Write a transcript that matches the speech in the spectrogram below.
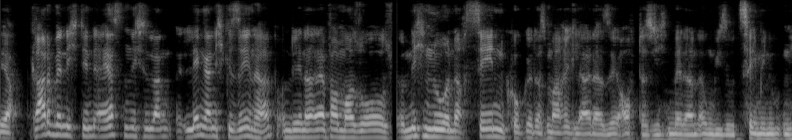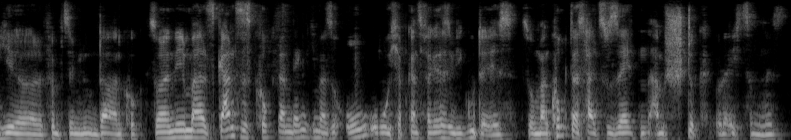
Ja, gerade wenn ich den ersten nicht so lang, länger nicht gesehen habe und den dann einfach mal so nicht nur nach Szenen gucke, das mache ich leider sehr oft, dass ich mir dann irgendwie so 10 Minuten hier oder 15 Minuten da angucke, sondern den mal als Ganzes gucke, dann denke ich immer so, oh, oh, ich habe ganz vergessen, wie gut er ist. So, man guckt das halt zu selten am Stück, oder ich zumindest.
